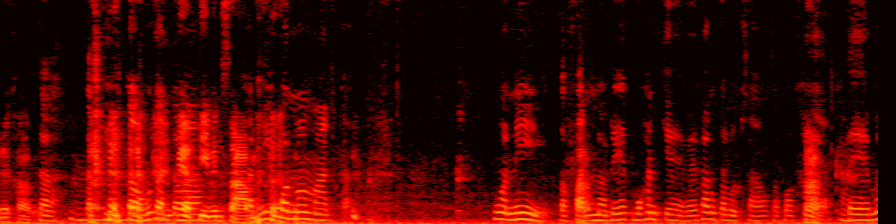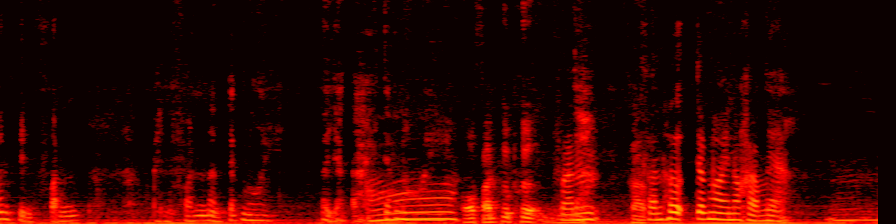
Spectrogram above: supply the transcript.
เลยครับ จ้ะกตีเก่าเหมือนกันแต่แม่ว่าตีเป็นสาม อันนี้คนมามากกะงวดนี้กับฝันเนาะเด็ดบ่ทันแก่ไว้ฟังตลกสาวกับบ่แก่แต่มันเป็นฝันเป็น ฝันนั่นจักหน่อย แต่อยากอายอ๋อจักหน่อยอ๋อฝันเพ้อเพ้อฟันครับฟันเหอะจักหน่อยเนาะค่ะแม่จ้ะอืม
